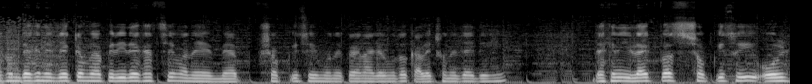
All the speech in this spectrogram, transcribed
এখন দেখেন এই যে একটা ম্যাপেরই দেখাচ্ছে মানে ম্যাপ সব কিছুই মনে করেন আগের মতো কালেকশনে যাই দেখি। দেখেন ইলাইট পাস সব কিছুই ওল্ড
